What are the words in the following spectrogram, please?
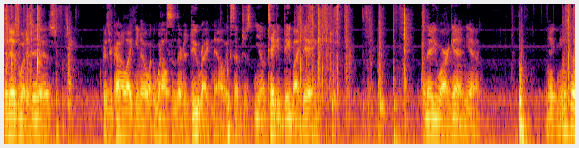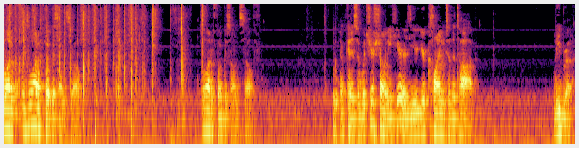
it is what it is because you're kind of like, you know, what, what else is there to do right now except just, you know, take it day by day. And there you are again, yeah. There's a lot of there's a lot of focus on self. There's a lot of focus on self. Okay, so what you're showing me here is you, you're climbing to the top. Libra,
